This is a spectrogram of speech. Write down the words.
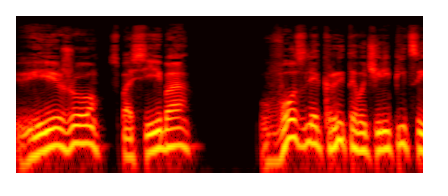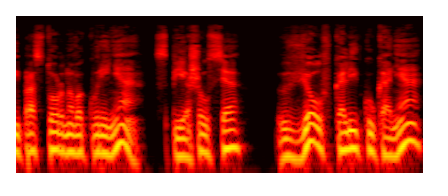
Вижу, спасибо. Возле крытого черепицей просторного куреня спешился, ввел в калитку коня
